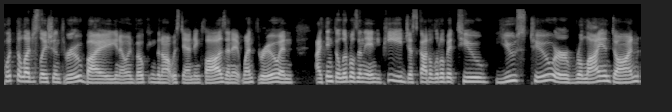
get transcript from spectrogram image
put the legislation through by, you know, invoking the notwithstanding clause, and it went through. And I think the Liberals and the NDP just got a little bit too used to or reliant on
